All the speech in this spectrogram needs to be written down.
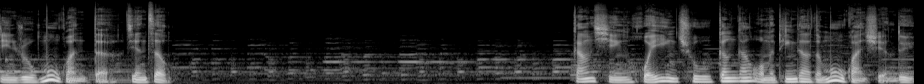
进入木管的间奏，钢琴回应出刚刚我们听到的木管旋律，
